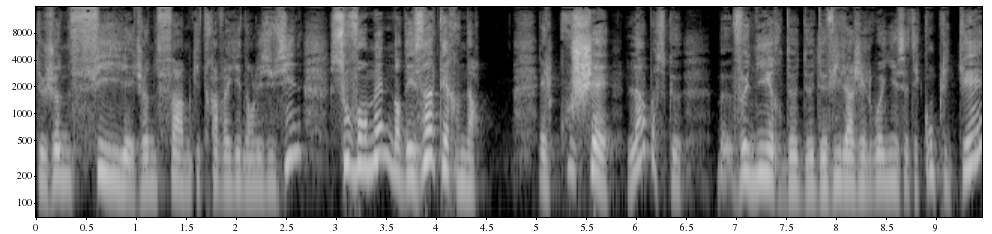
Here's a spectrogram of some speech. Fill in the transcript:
de jeunes filles et jeunes femmes qui travaillaient dans les usines, souvent même dans des internats. Elles couchaient là parce que euh, venir de, de, de villages éloignés c'était compliqué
